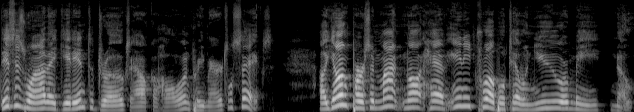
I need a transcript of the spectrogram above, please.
This is why they get into drugs, alcohol, and premarital sex. A young person might not have any trouble telling you or me no.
